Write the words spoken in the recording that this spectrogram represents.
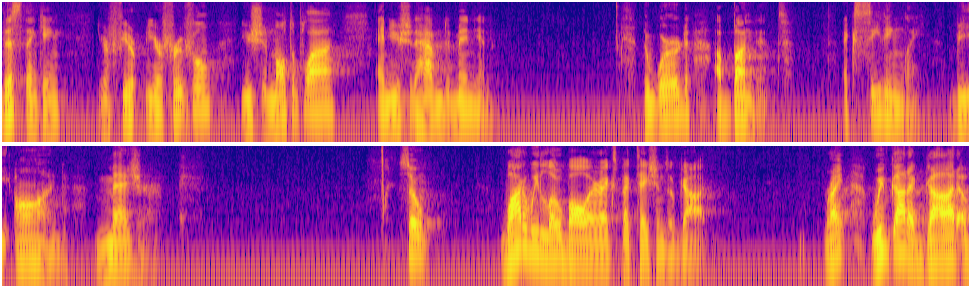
this thinking you're, you're fruitful, you should multiply, and you should have dominion. The word abundant, exceedingly, beyond measure. So, why do we lowball our expectations of God? Right? We've got a God of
